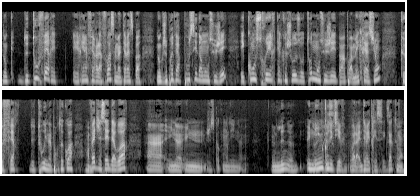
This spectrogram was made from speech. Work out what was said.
Donc, de tout faire et, rien faire à la fois, ça m'intéresse pas. Donc, je préfère pousser dans mon sujet et construire quelque chose autour de mon sujet par rapport à mes créations que faire de tout et n'importe quoi. En fait, j'essaye d'avoir une, une, je sais pas comment on dit, une, une ligne, une ligne conductive. Voilà, une directrice, exactement.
